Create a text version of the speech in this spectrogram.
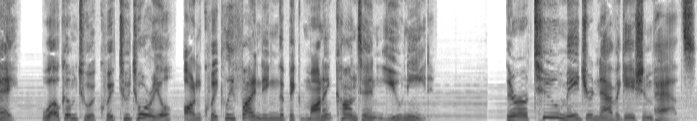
Hey, welcome to a quick tutorial on quickly finding the Picmonic content you need. There are two major navigation paths,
